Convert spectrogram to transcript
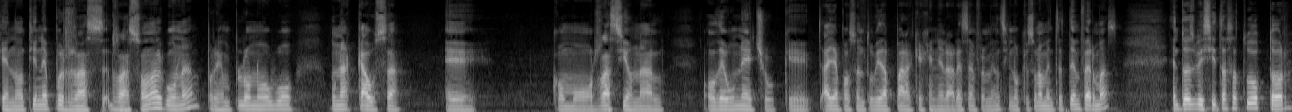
que no tiene pues razón alguna, por ejemplo, no hubo una causa eh, como racional o de un hecho que haya pasado en tu vida para que generara esa enfermedad, sino que solamente te enfermas. Entonces visitas a tu doctor,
